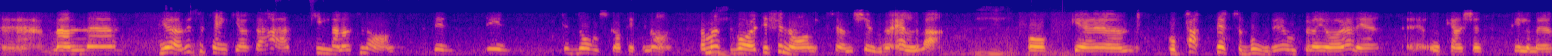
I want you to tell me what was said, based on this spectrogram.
Eh, men eh, i övrigt så tänker jag så här, killarnas lag, det, det, det, de ska till final. De har inte mm. varit i final sedan 2011. Mm. Och eh, på pappret så borde de kunna göra det och kanske till och med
